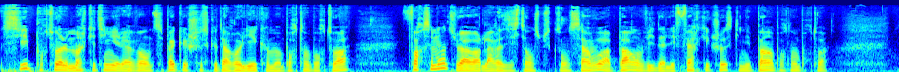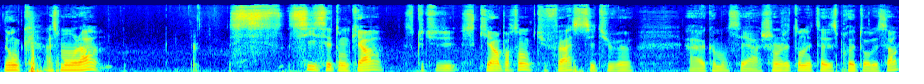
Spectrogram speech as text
si pour toi le marketing et la vente, c'est pas quelque chose que tu as relié comme important pour toi, forcément tu vas avoir de la résistance puisque ton cerveau a pas envie d'aller faire quelque chose qui n'est pas important pour toi. Donc, à ce moment-là, si c'est ton cas, ce, que tu, ce qui est important que tu fasses si tu veux euh, commencer à changer ton état d'esprit autour de ça,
